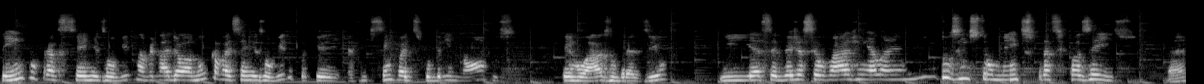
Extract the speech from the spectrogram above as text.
tempo para ser resolvida. Na verdade, ela nunca vai ser resolvida, porque a gente sempre vai descobrir novos terroirs no Brasil. E a cerveja selvagem ela é um dos instrumentos para se fazer isso, né?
